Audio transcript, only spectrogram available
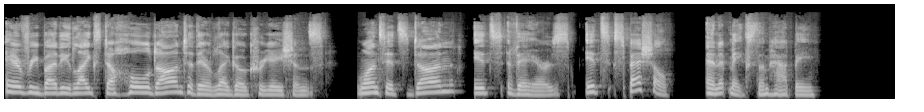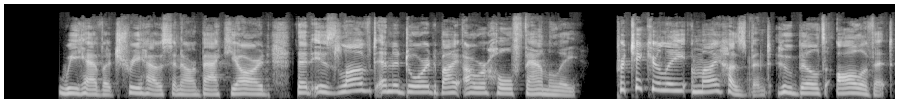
Everybody likes to hold on to their Lego creations. Once it's done, it's theirs. It's special and it makes them happy. We have a treehouse in our backyard that is loved and adored by our whole family, particularly my husband, who built all of it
